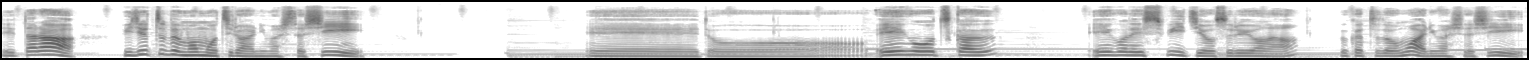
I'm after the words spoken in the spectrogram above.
言ったら美術部ももちろんありましたしえっ、ー、と英語を使う英語でスピーチをするような部活動もありましたし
